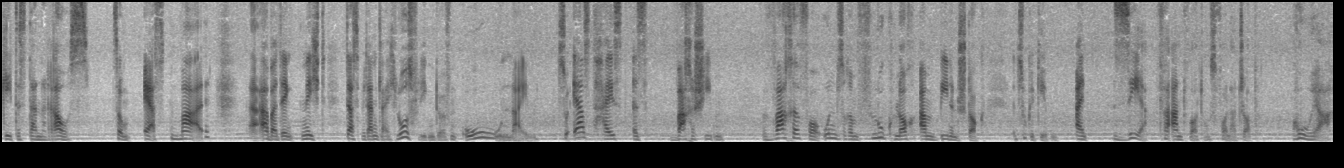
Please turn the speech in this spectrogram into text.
geht es dann raus zum ersten Mal. Aber denkt nicht, dass wir dann gleich losfliegen dürfen. Oh nein. Zuerst heißt es Wache schieben. Wache vor unserem Flugloch am Bienenstock. Zugegeben, ein sehr verantwortungsvoller Job. Oh ja,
